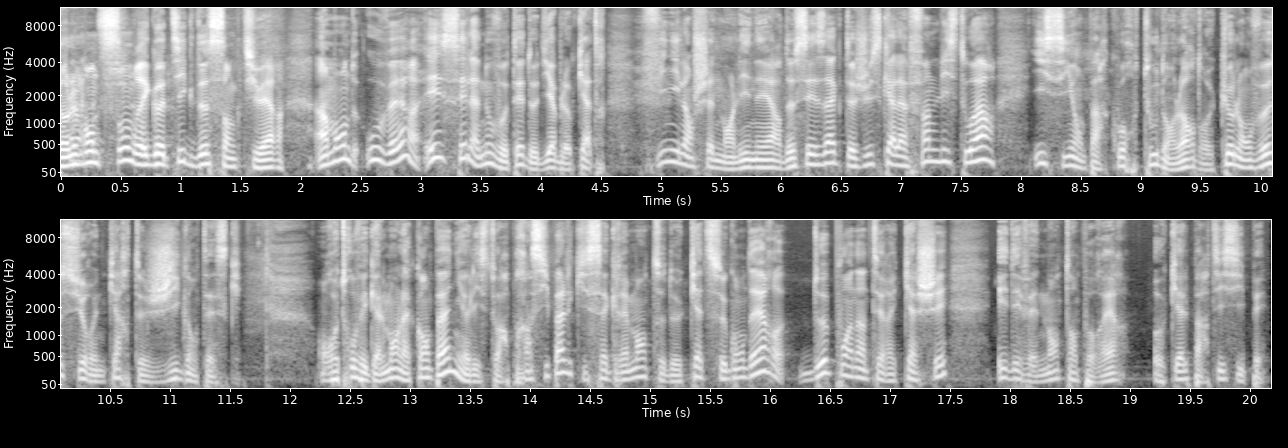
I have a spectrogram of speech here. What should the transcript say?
dans le monde sombre et gothique de Sanctuaire, un monde ouvert et c'est la nouveauté de Diablo 4. Fini l'enchaînement linéaire de ses actes jusqu'à la fin de l'histoire, ici on parcourt tout dans l'ordre que l'on veut sur une carte gigantesque. On retrouve également la campagne, l'histoire principale qui s'agrémente de quêtes secondaires, de points d'intérêt cachés et d'événements temporaires auxquels participer.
